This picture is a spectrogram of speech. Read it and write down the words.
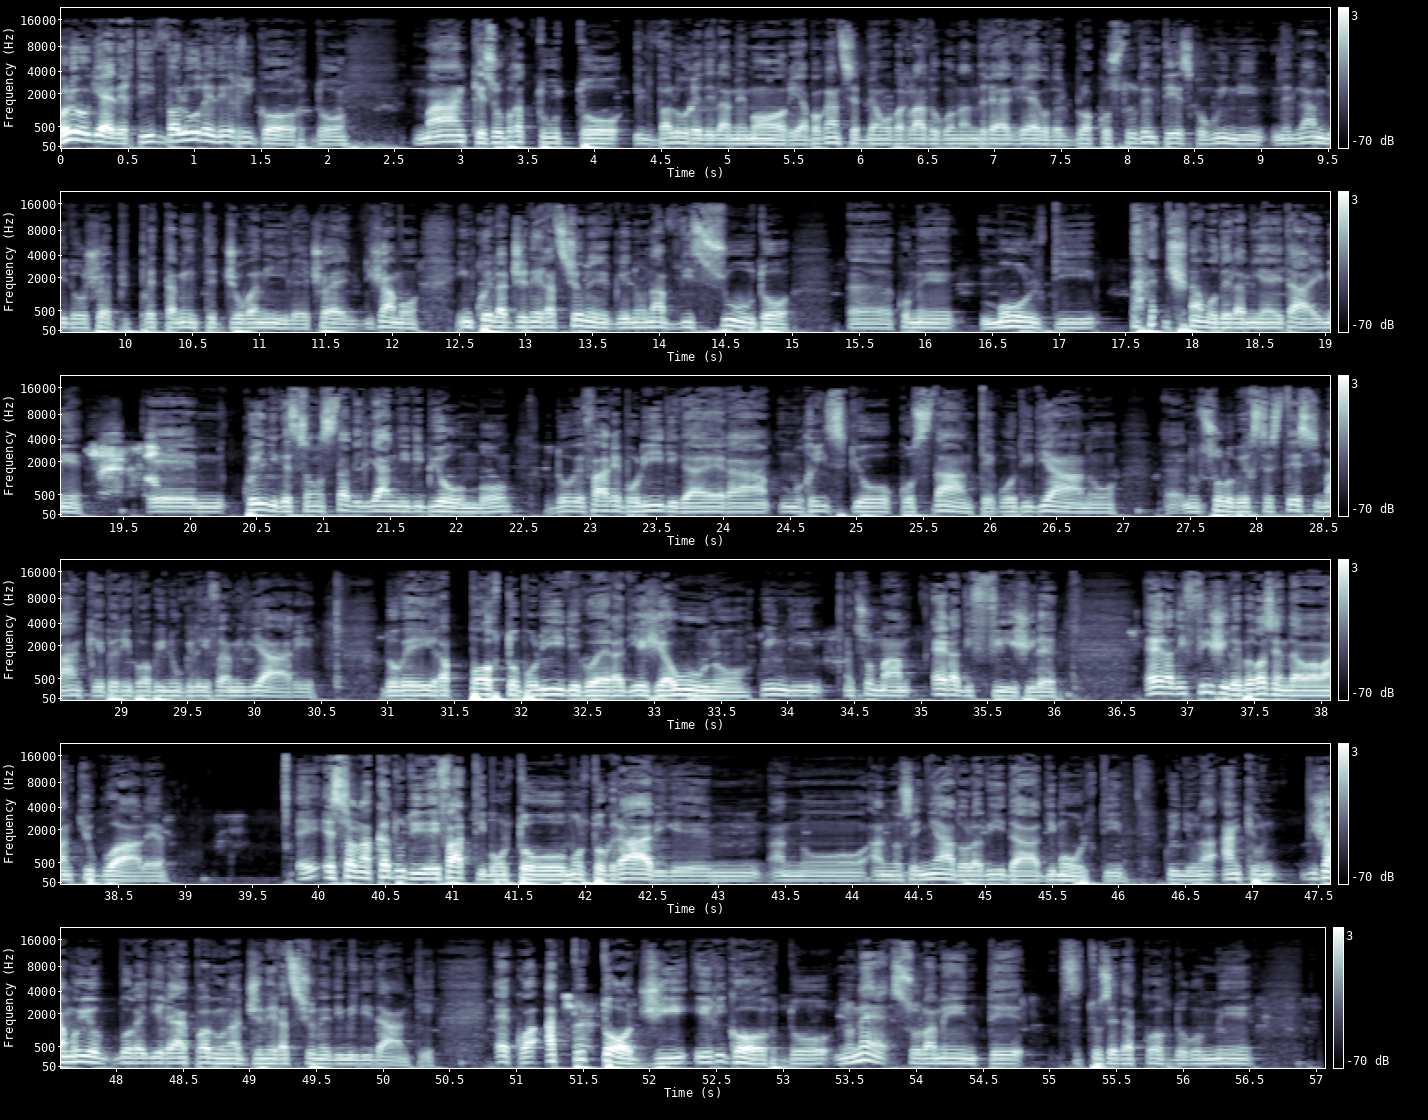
Volevo chiederti il valore del ricordo, ma anche e soprattutto il valore della memoria. Poc'anzi abbiamo parlato con Andrea Greco del blocco studentesco, quindi nell'ambito cioè, più prettamente giovanile, cioè diciamo in quella generazione che non ha vissuto eh, come molti diciamo della mia età, ahimè, Certo. ehm, quelli che sono stati gli anni di piombo, dove fare politica era un rischio costante, quotidiano, eh, non solo per se stessi, ma anche per i propri nuclei familiari, dove il rapporto politico era 10 a 1, quindi insomma era difficile. Era difficile, però si andava avanti uguale. E, e sono accaduti dei fatti molto, molto gravi che mh, hanno, hanno segnato la vita di molti, quindi una, anche un, diciamo io vorrei dire proprio una generazione di militanti. Ecco, a, a tutt'oggi il ricordo non è solamente, se tu sei d'accordo con me,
